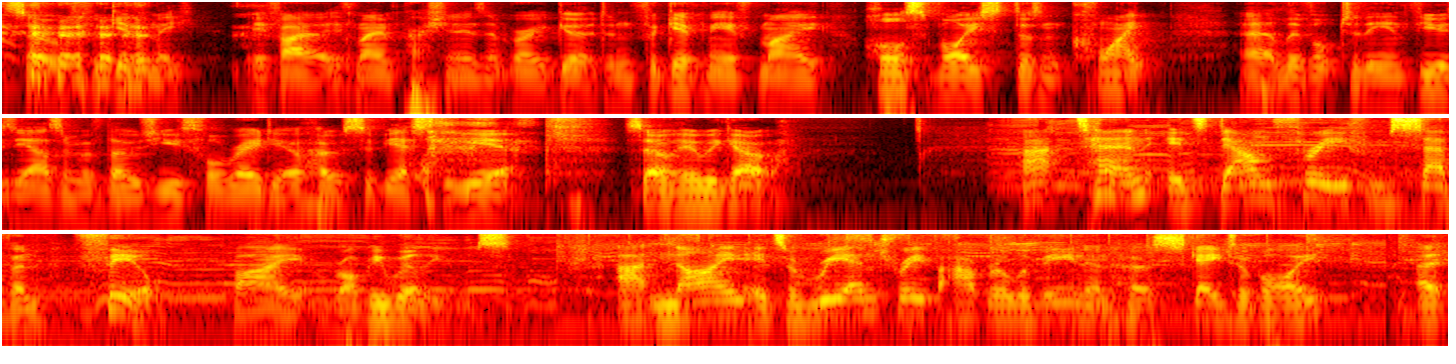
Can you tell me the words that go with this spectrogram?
so forgive me if I if my impression isn't very good, and forgive me if my hoarse voice doesn't quite uh, live up to the enthusiasm of those youthful radio hosts of yesteryear. so here we go. At 10, it's down 3 from 7, Feel by Robbie Williams. At 9, it's a re entry for Avril Lavigne and her Skater Boy. At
